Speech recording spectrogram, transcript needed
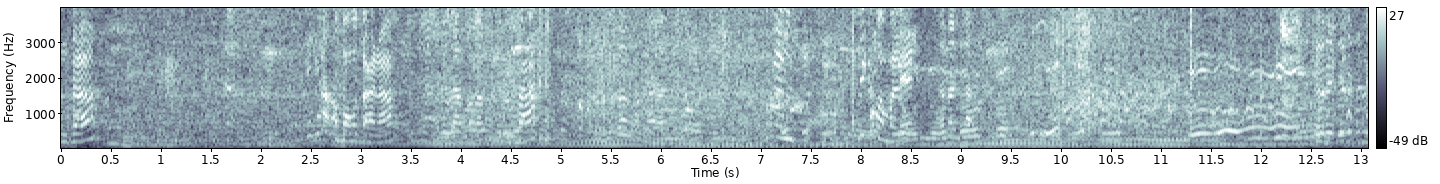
Unsa? Sige na kapangutan ha? Ano lang lang. Ha? Ito lang ko. Hindi ka mamalit? Ta? Sorry, sorry.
